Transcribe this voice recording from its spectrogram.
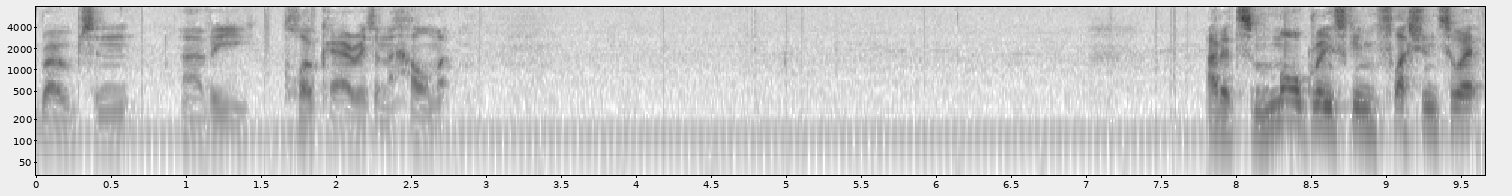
robes and the cloak areas and the helmet. Added some more greenskin flesh into it,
